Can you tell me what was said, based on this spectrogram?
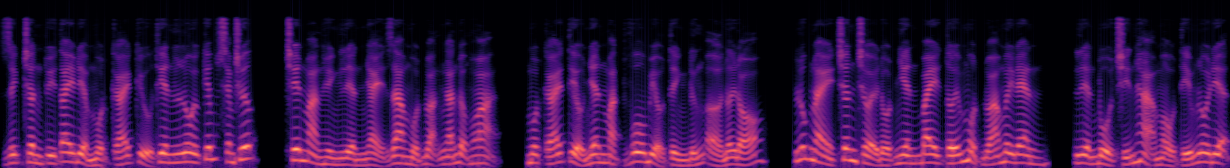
Dịch trần tùy tay điểm một cái cửu thiên lôi kiếp xem trước, trên màn hình liền nhảy ra một đoạn ngắn động họa, một cái tiểu nhân mặt vô biểu tình đứng ở nơi đó, lúc này chân trời đột nhiên bay tới một đóa mây đen, liền bổ chín hạ màu tím lôi điện.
